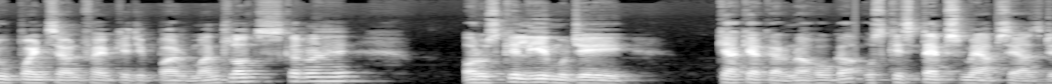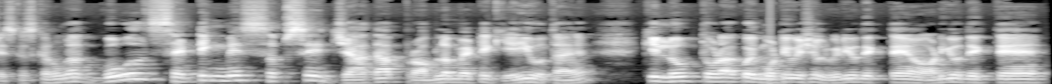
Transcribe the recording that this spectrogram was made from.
2.75 केजी पर मंथ लॉन्च करना है। और उसके लिए मुझे क्या क्या करना होगा, उसके स्टेप्स मैं आपसे आज डिस्कस करूँगा। गोल सेटिंग में सबसे ज़्यादा प्रॉब्लमेटिक यही होता है कि लोग थोड़ा कोई मोटिवेशनल वीडियो देखते हैं ऑडियो देखते हैं।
